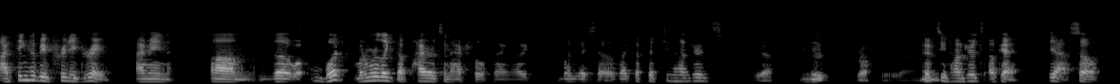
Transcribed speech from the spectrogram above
I think that'd be pretty great. I mean, um, the what when were like the pirates an actual thing? Like when did they say it was like the 1500s? It was roughly around. 1500s. Okay, yeah. So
